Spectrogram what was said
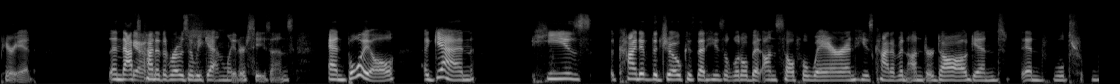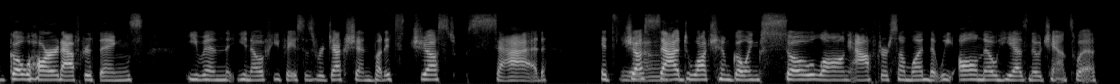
period. And that's Yeah. kind of the Rosa we get in later seasons. And Boyle again he's kind of the joke is that he's a little bit unself-aware and he's kind of an underdog and and will tr- go hard after things even you know if he faces rejection but it's just sad it's just Yeah. sad to watch him going so long after someone that we all know he has no chance with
